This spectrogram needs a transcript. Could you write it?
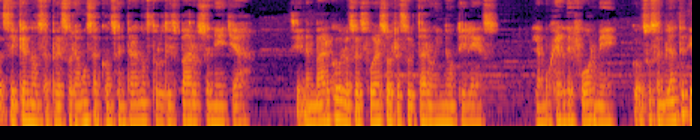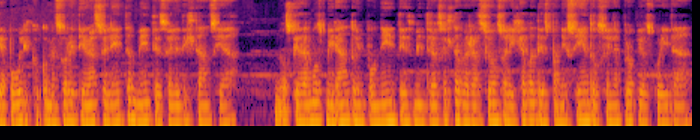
así que nos apresuramos a concentrar nuestros disparos en ella. Sin embargo, los esfuerzos resultaron inútiles. La mujer deforme, con su semblante diabólico, comenzó a retirarse lentamente hacia la distancia. Nos quedamos mirando imponentes mientras esta aberración se alejaba desvaneciéndose en la propia oscuridad.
